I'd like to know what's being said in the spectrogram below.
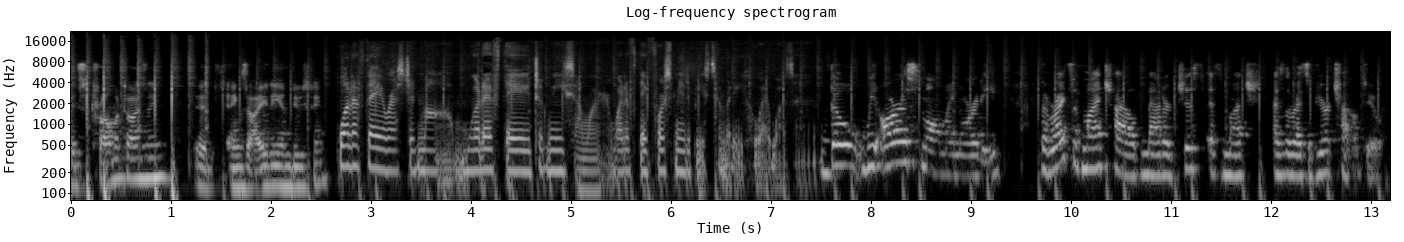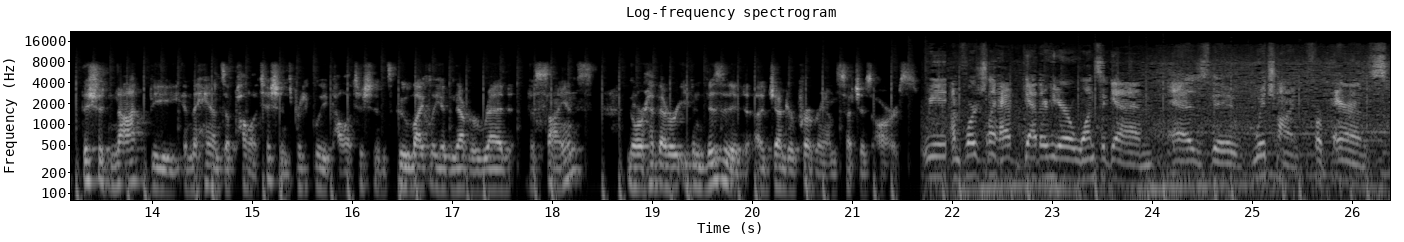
It's traumatizing, it's anxiety inducing. What if they arrested mom? What if they took me somewhere? What if they forced me to be somebody who I wasn't? Though we are a small minority, the rights of my child matter just as much as the rights of your child do. This should not be in the hands of politicians, particularly politicians who likely have never read the science nor have ever even visited a gender program such as ours. We unfortunately have to gather here once again as the witch hunt for parents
